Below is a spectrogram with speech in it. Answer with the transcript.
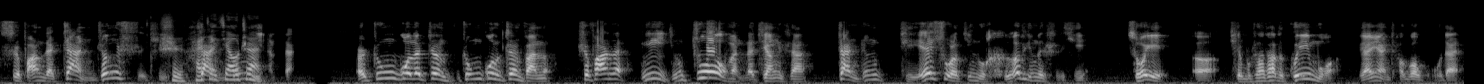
是发生在战争时期，是还在交战年代。而中国的政，中共的政反呢，是发生在你已经坐稳了江山，战争结束了，进入和平的时期。所以，呃，且不说它的规模远远超过古代，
